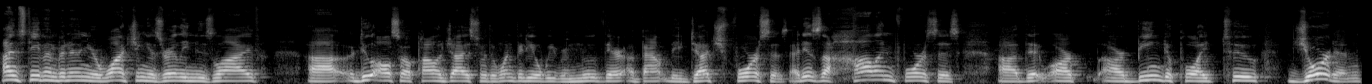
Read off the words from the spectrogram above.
I'm Stephen Ben-Nun. You're watching Israeli News Live. Uh, do also apologize for the one video we removed there about the Dutch forces. That is the Holland forces uh, that are, are being deployed to Jordan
